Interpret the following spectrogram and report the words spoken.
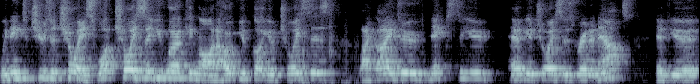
we need to choose a choice. What choice are you working on? I hope you've got your choices like I do next to you. Have your choices written out. If you,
